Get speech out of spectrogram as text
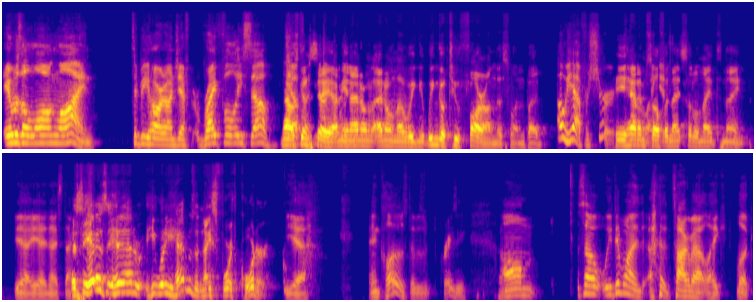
it was a long line to be hard on Jeff, rightfully so. I was going to say. I mean, I don't. I don't know. We can, we can go too far on this one, but oh yeah, for sure. he had No, like, himself a nice little night tonight. Yeah, yeah, nice, night. See, he had, his, he had he what he had was a nice fourth quarter. Yeah, and closed. It was crazy. Oh. Um, so we did want to talk about like, look,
